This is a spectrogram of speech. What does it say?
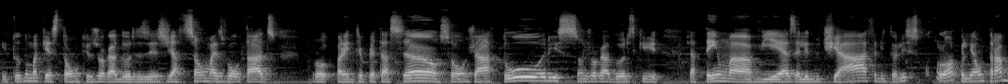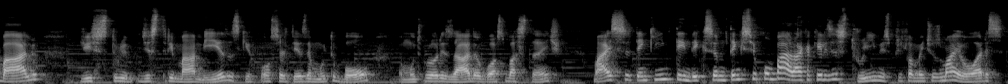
tem toda uma questão que os jogadores às vezes já são mais voltados para interpretação, são já atores, são jogadores que já têm uma viés ali do teatro, então eles colocam ali, é um trabalho de, de streamar mesas, que com certeza é muito bom, é muito valorizado, eu gosto bastante. Mas você tem que entender que você não tem que se comparar com aqueles streams, principalmente os maiores,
